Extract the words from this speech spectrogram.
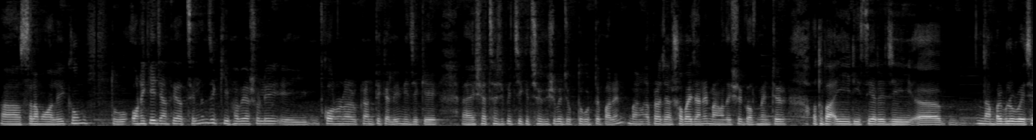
আসসালামু আলাইকুম। তো অনেকেই জানতে চাচ্ছিলেন যে কীভাবে আসলে এই করোনার ক্রান্তিকালে নিজেকে স্বেচ্ছাসেবী চিকিৎসক হিসেবে যুক্ত করতে পারেন। আপনারা যা সবাই জানেন, বাংলাদেশের গভর্নমেন্টের অথবা আইইডিসিআর এর যেই নাম্বারগুলো রয়েছে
